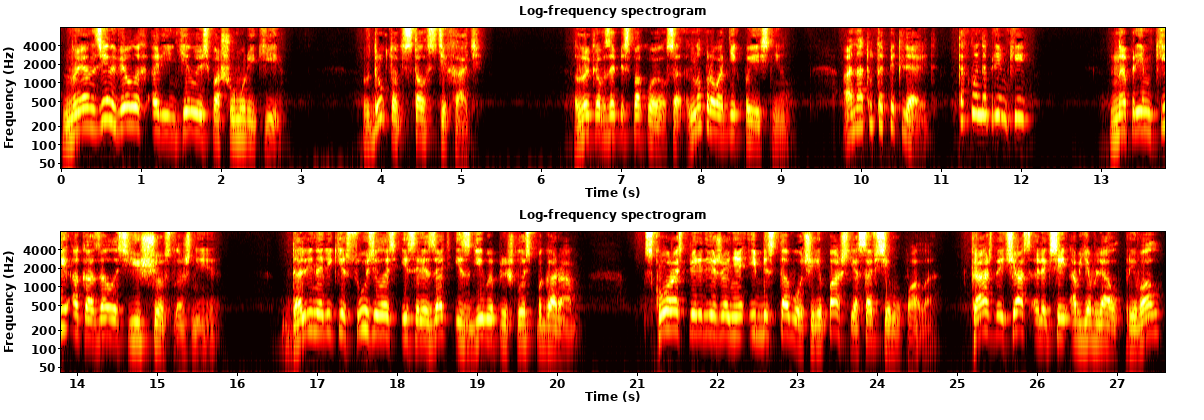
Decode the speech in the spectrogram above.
Но Янзин вел их, ориентируясь по шуму реки. Вдруг тот стал стихать. Лыков забеспокоился, но проводник пояснил. «Она тут опетляет. Так мы напрямки». Напрямки оказалось еще сложнее. Долина реки сузилась, и срезать изгибы пришлось по горам. Скорость передвижения и без того черепашья совсем упала. Каждый час Алексей объявлял привал,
